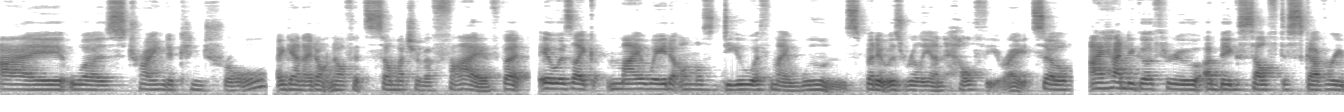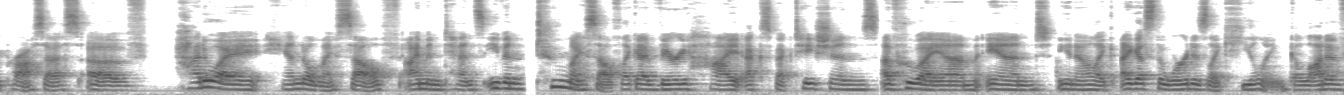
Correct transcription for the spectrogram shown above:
I was trying to control. Again, I don't know if it's so much of a five, but it was like my way to almost deal with my wounds, but it was really unhealthy, right? So I had to go through a big self discovery process of how do I handle myself? I'm intense, even to myself. Like, I have very high expectations of who I am. And, you know, like, I guess the word is like healing. A lot of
